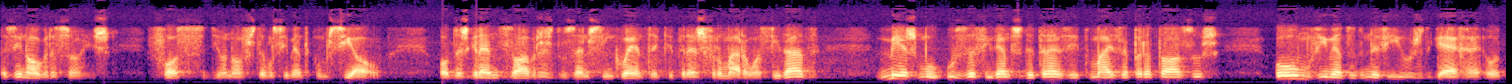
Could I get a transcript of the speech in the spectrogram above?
as inaugurações, fosse de um novo estabelecimento comercial ou das grandes obras dos anos 50 que transformaram a cidade, mesmo os acidentes de trânsito mais aparatosos ou o movimento de navios de guerra ou de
